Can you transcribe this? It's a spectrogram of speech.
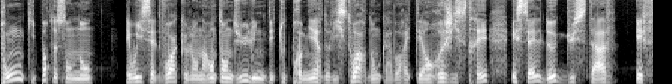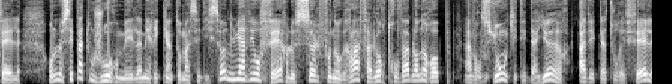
pont qui porte son nom. Et oui, cette voix que l'on a entendue, l'une des toutes premières de l'histoire donc à avoir été enregistrée, est celle de Gustave Eiffel. On ne le sait pas toujours, mais l'américain Thomas Edison lui avait offert le seul phonographe alors trouvable en Europe. Invention qui était d'ailleurs, avec la tour Eiffel,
